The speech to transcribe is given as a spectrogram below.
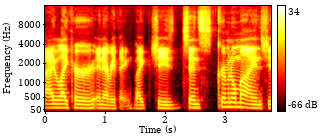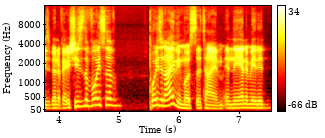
I like her in everything. Like she's since Criminal Minds, she's been a fa- she's the voice of Poison Ivy most of the time in the animated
